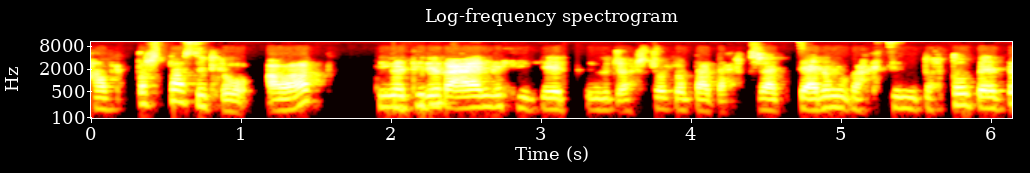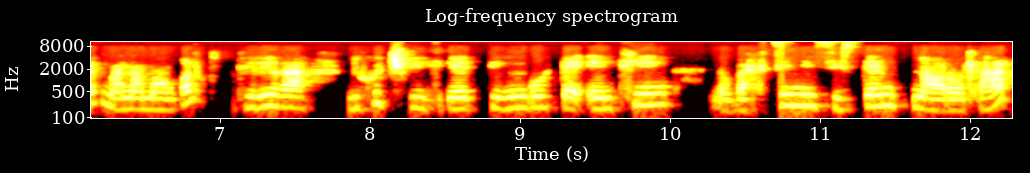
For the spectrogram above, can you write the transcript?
хавдартай илүү аваад тэгээ тэрийг англи хэлээр ингэж орчуулуулад авчираад зарим вакцины дутуу байдаг манай Монголд. Тэрийг нөхөж хийлгээд тэгэнгүүтээ энтхийн вакцины системд нь оруулаад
